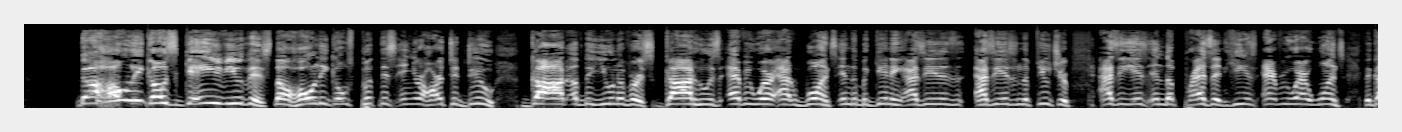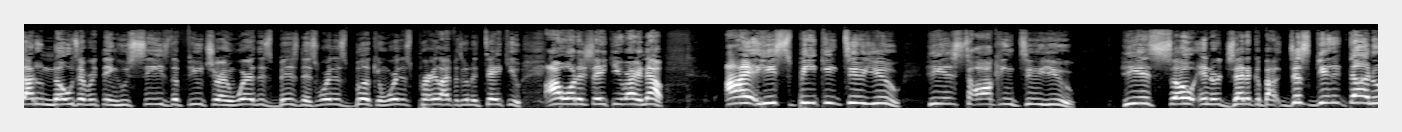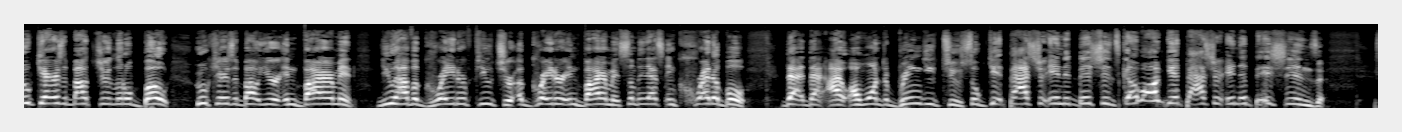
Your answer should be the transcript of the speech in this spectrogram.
The Holy Ghost gave you this. The Holy Ghost put this in your heart to do. God of the universe, God who is everywhere at once, in the beginning, as he is as he is in the future, as he is in the present. He is everywhere at once. The God who knows everything, who sees the future and where this business, where this book, and where this prayer life is going to take you. I want to shake you right now. I he's speaking to you. He is talking to you. He is so energetic about just get it done. Who cares about your little boat? Who cares about your environment? You have a greater future, a greater environment, something that's incredible that, that I, I want to bring you to. So get past your inhibitions. Come on, get past your inhibitions.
